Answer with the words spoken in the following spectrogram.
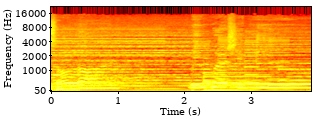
So, Lord, we worship you.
